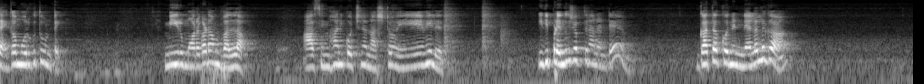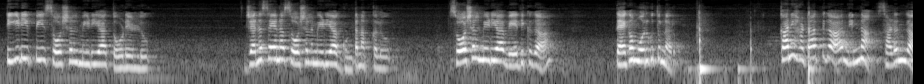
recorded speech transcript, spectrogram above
తెగ మురుగుతూ ఉంటాయి. మీరు మొరగడం వల్ల ఆ సింహానికి వచ్చిన నష్టం ఏమీ లేదు. ఇది ఇప్పుడు ఎందుకు చెప్తున్నానంటే గత కొన్ని నెలలుగా టీడీపీ సోషల్ మీడియా తోడేళ్ళు జనసేన సోషల్ మీడియా గుంటనక్కలు సోషల్ మీడియా వేదికగా తెగ మురుగుతున్నారు. కానీ హఠాత్తుగా నిన్న సడన్గా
